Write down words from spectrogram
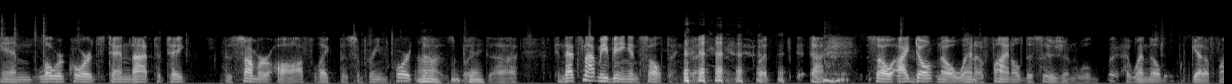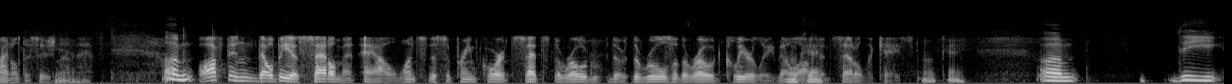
and lower courts tend not to take the summer off like the Supreme Court ah, does. Oh, okay. But uh, and that's not me being insulting, but, but uh, so I don't know when a final decision will when they'll get a final decision yeah. on that. Um, Often there'll be a settlement, Al. Once the Supreme Court sets the road, the, the rules of the road clearly, they'll okay. often settle the case. Okay. Um, the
